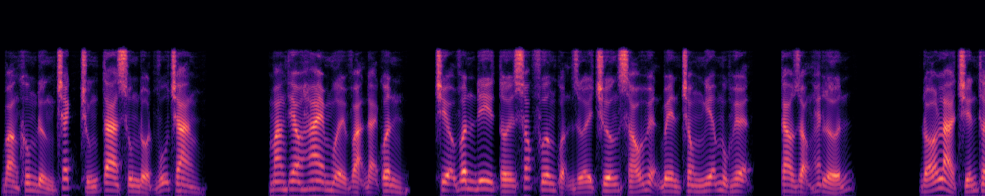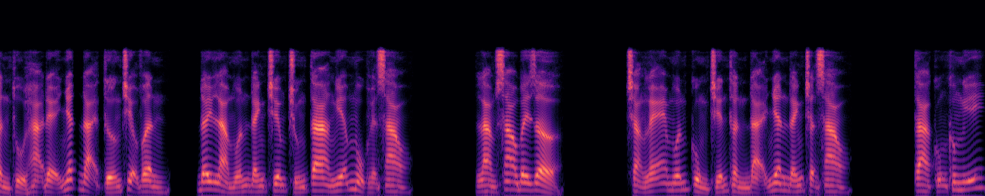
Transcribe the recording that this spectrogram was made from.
bằng không đừng trách chúng ta xung đột vũ trang. Mang theo 20 vạn đại quân, Triệu Vân đi tới Sóc Phương quận dưới trướng 6 huyện bên trong Nghĩa mục huyện, cao giọng hét lớn. Đó là chiến thần thủ hạ đệ nhất đại tướng Triệu Vân, đây là muốn đánh chiếm chúng ta Nghĩa mục huyện sao? Làm sao bây giờ? Chẳng lẽ muốn cùng chiến thần đại nhân đánh trận sao? Ta cũng không nghĩ.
